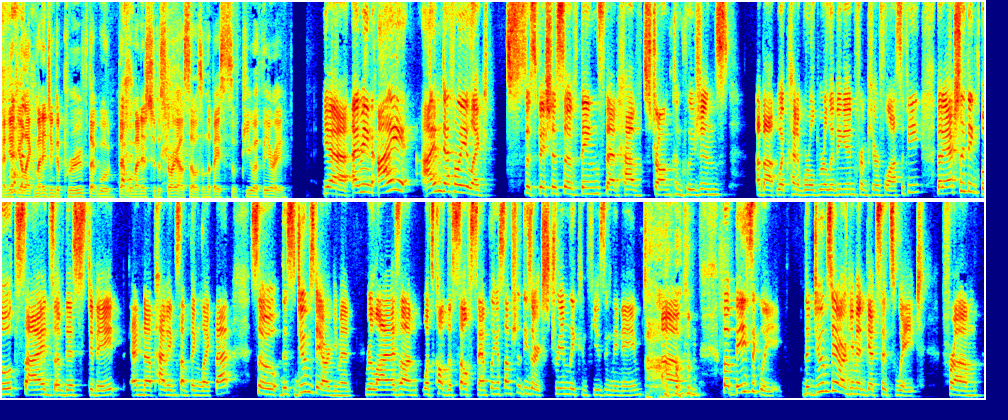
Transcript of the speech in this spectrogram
and yet you're like managing to prove that we'll that we'll manage to destroy ourselves on the basis of pure theory. Yeah, I mean, I I'm definitely like suspicious of things that have strong conclusions about what kind of world we're living in from pure philosophy. But I actually think both sides of this debate end up having something like that. So this doomsday argument relies on what's called the self-sampling assumption. These are extremely confusingly named. Um, but basically, the doomsday argument gets its weight from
